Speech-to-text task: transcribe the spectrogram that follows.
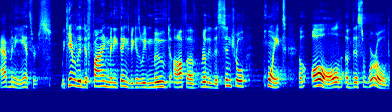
have many answers. We can't really define many things because we've moved off of really the central point of all of this world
